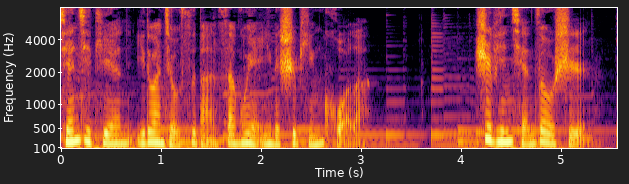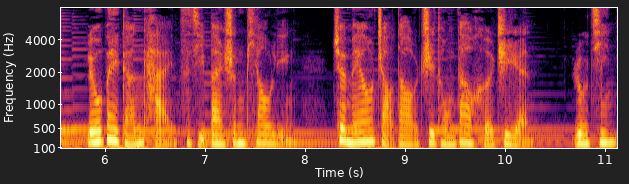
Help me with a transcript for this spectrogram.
前几天，一段九四版《三国演义》的视频火了。视频前奏是刘备感慨自己半生飘零，却没有找到志同道合之人，如今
